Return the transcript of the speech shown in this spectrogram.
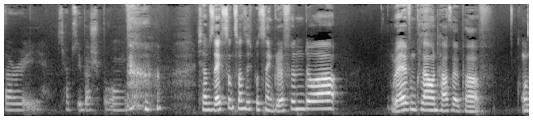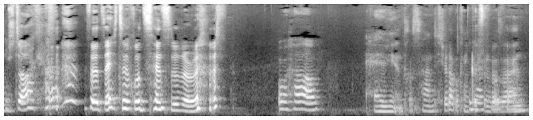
Sorry hab's übersprungen. ich habe 26% Gryffindor, Ravenclaw und Hufflepuff. Und Stark. für 16% Slytherin. Oha. Hey, wie interessant. Ich will aber kein Gryffindor sein.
